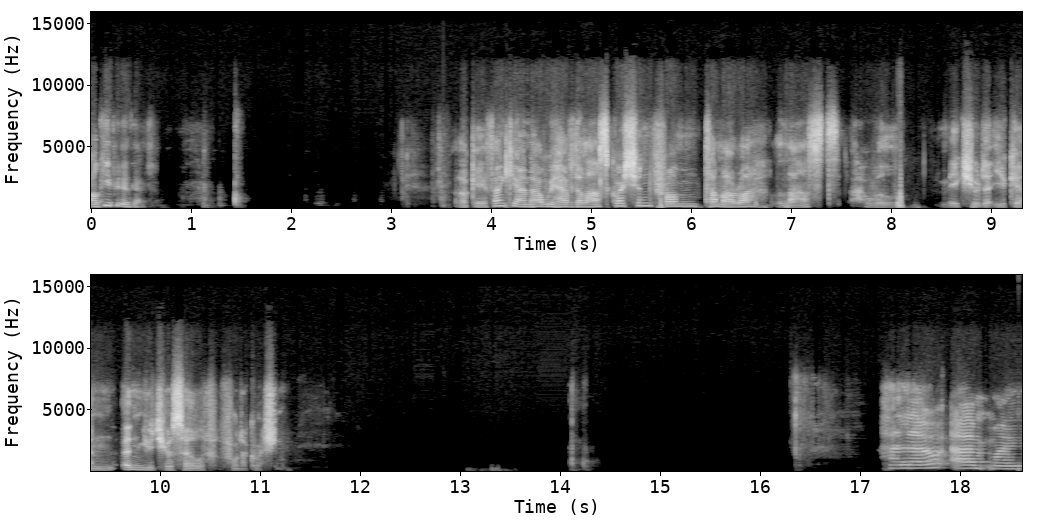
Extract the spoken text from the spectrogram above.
I'll keep it at that. Okay, thank you. And now we have the last question from Tamara. Last, I will make sure that you can unmute yourself for the question. Hello, um, my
